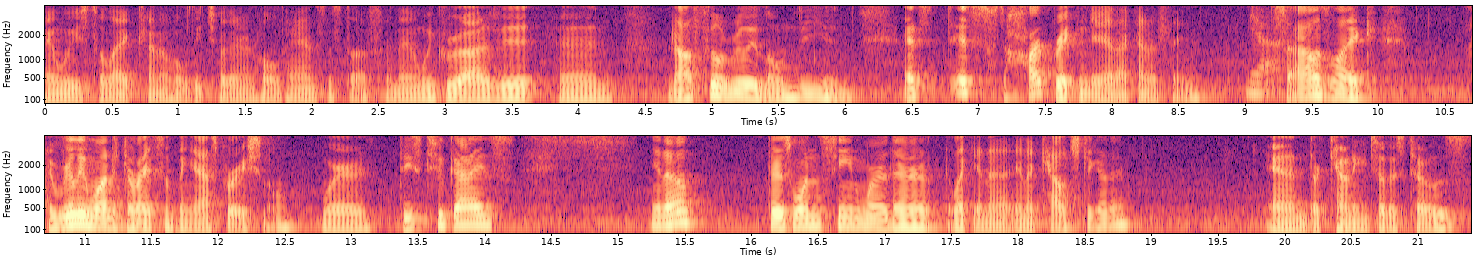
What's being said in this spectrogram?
And we used to like kind of hold each other and hold hands and stuff. And then we grew out of it and now I feel really lonely and it's it's heartbreaking to hear that kind of thing. Yeah. so I was like, I really wanted to write something aspirational where these two guys, you know, there's one scene where they're like in a in a couch together, and they're counting each other's toes,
